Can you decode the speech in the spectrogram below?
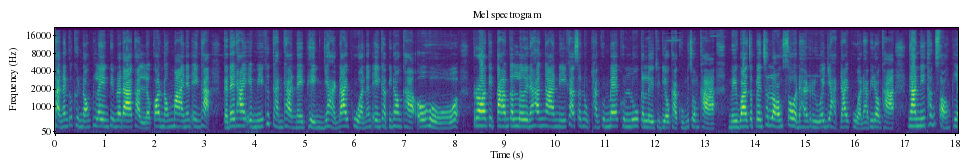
ค่ะ นั่นก็คือน้องเพลงพิมรดาค่ะ แล้วก็น้องไม้นั่นเองค่ะ ก็ได้ถ่าย MV คือกันค่ะในเพลงอยากได้ผัวนั่นเองค่ะพี่น้องค่ะ โอ้โห รอติดตามกันเลยนะคะ งานนี้ค่ะสนุกทั้งคุณแม่คุณลูกกันเลยทีเดียวค่ะ คุณผู้ชมค่ะ ไม่ว่าจะเป็นฉลองโสดนะคะหรือว่าอยากได้ผัวนะคะพี่น้องค่ะงานนี้ทั้งสองเพล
